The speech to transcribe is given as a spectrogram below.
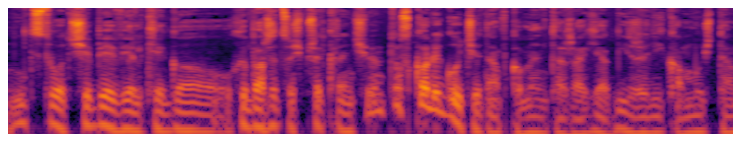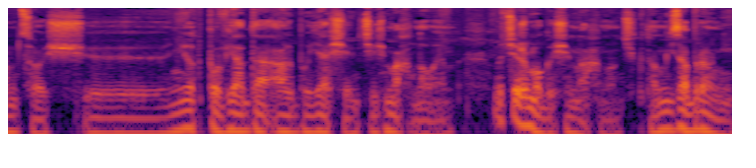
Nic tu od siebie wielkiego, chyba że coś przekręciłem, to skorygujcie tam w komentarzach, jak, jeżeli komuś tam coś yy, nie odpowiada, albo ja się gdzieś machnąłem. Przecież mogę się machnąć, kto mi zabroni.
